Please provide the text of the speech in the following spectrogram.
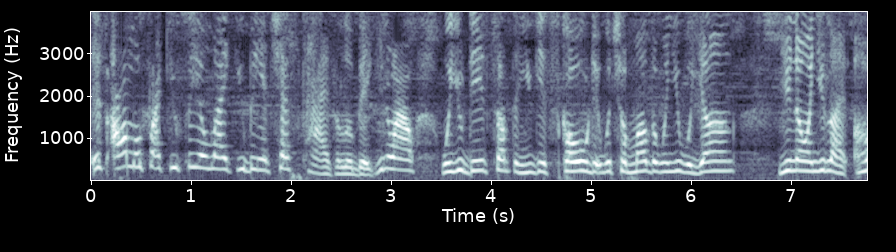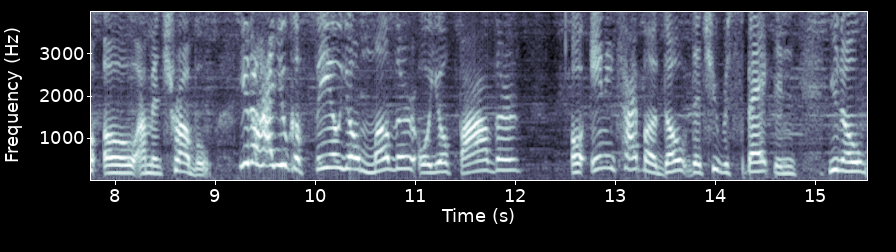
It's almost like you feel like you being chastised a little bit. You know how when you did something, you get scolded with your mother when you were young, you know, and you like, oh, oh, I'm in trouble. You know how you could feel your mother or your father or any type of adult that you respect and you know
